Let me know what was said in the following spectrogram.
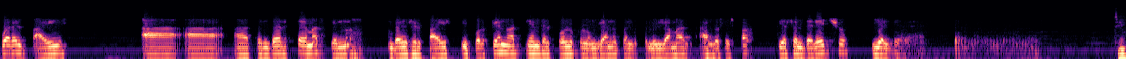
fuera del país a, atender temas que no convence el país y por qué no atiende el pueblo colombiano cuando se le llama a los espacios y es el derecho y el deber. Sí.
